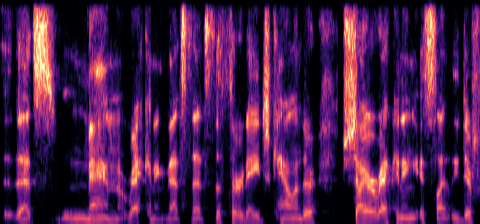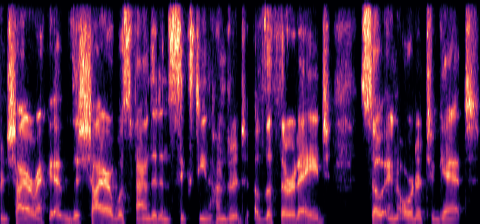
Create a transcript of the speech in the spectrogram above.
that's man reckoning. That's that's the third age calendar. Shire reckoning is slightly different. Shire rec- uh, the Shire was founded in 1600 of the third age. So in order to get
